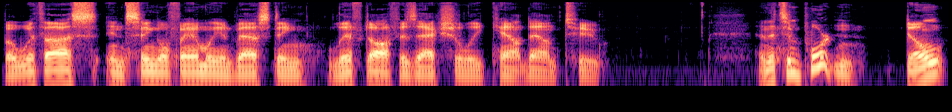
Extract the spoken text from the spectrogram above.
But with us in single family investing, liftoff is actually countdown two. And it's important. Don't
